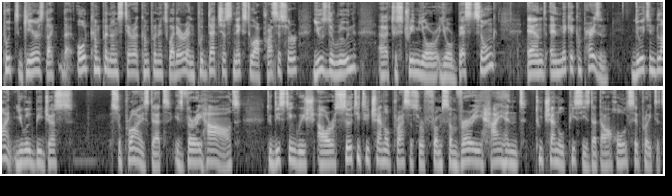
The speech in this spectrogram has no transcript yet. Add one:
Put gears like all components, stereo components, whatever, and put that just next to our processor. Use the Roon uh, to stream your your best song, and and make a comparison. Do it in blind. You will be just surprised that it's very hard to distinguish our 32 channel processor from some very high end two channel PCs that are all separated.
